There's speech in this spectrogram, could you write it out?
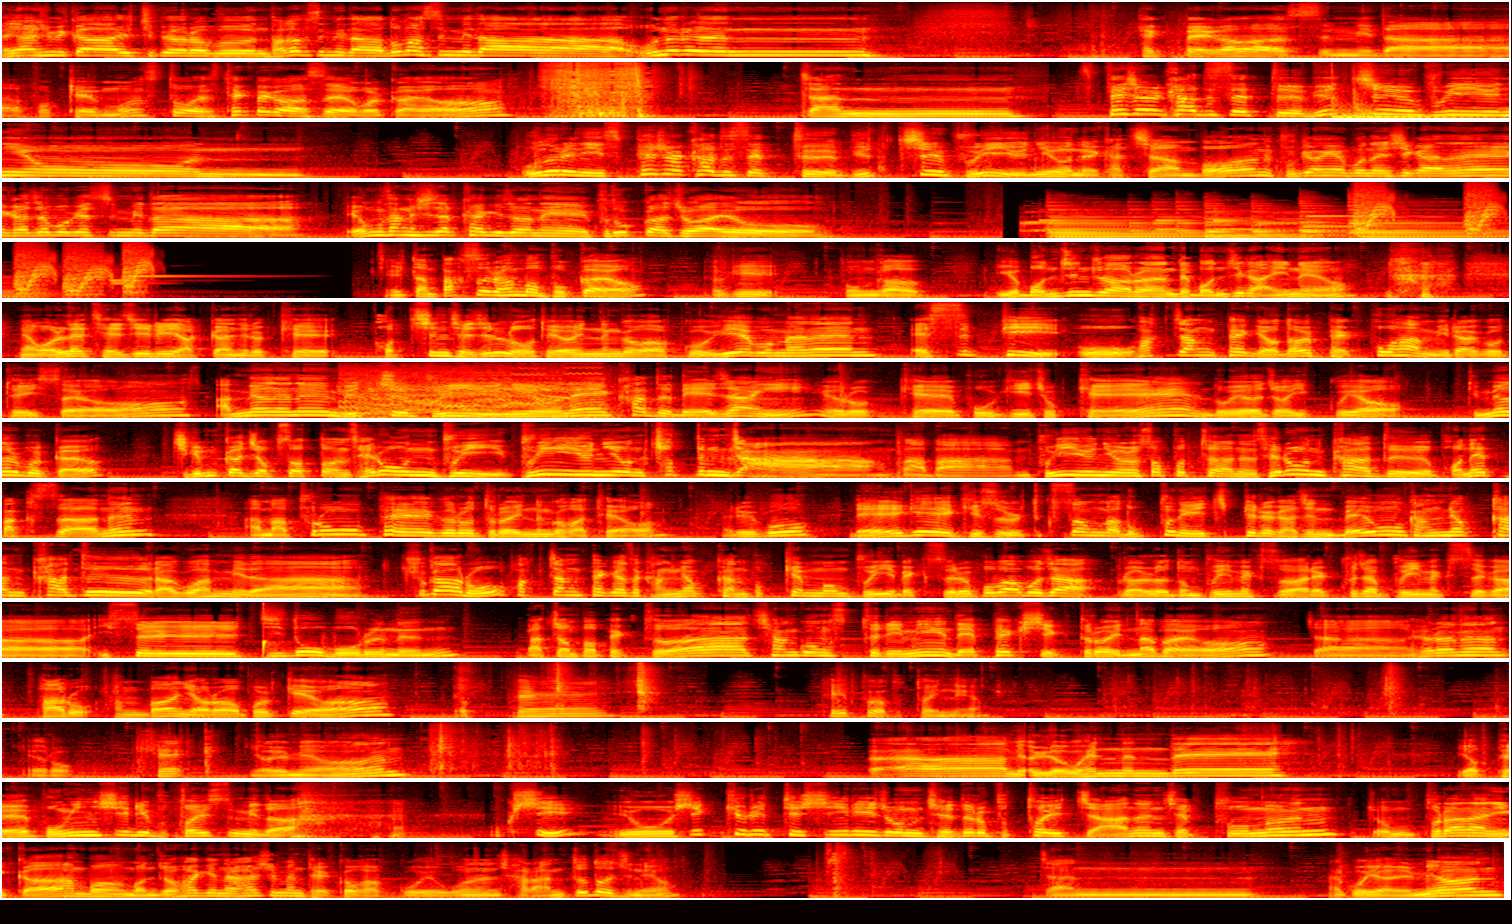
안녕하십니까 유튜브 여러분. 반갑습니다. 노마스입니다. 오늘은 택배가 왔습니다. 포켓몬 스토어에서 택배가 왔어요. 뭘까요? 짠. 스페셜 카드 세트 뮤츠 V 유니온. 오늘은 이 스페셜 카드 세트 뮤츠 V 유니온을 같이 한번 구경해보는 시간을 가져보겠습니다. 영상 시작하기 전에 구독과 좋아요 일단 박스를 한번 볼까요? 여기 뭔가 이거 먼지인 줄 알았는데 먼지가 아니네요. 그냥 원래 재질이 약간 이렇게 거친 재질로 되어 있는 것 같고 위에 보면은 SP5 확장팩 8팩 포함이라고 돼 있어요. 앞면에는 뮤츠 V 유니온의 카드 4장이 이렇게 보기 좋게 놓여져 있고요. 뒷면을 볼까요? 지금까지 없었던 새로운 V, V 유니온 첫 등장! 빠밤. V 유니온을 서포트하는 새로운 카드 버넷 박사는 아마 프로모팩으로 들어있는 것 같아요. 그리고 4개의 기술, 특성과 높은 HP를 가진 매우 강력한 카드라고 합니다. 추가로 확장팩에서 강력한 포켓몬 VMAX를 뽑아보자! 브랄로돈 VMAX와 레쿠자 VMAX가 있을지도 모르는 마점 퍼펙트와 창공 스트림이 4팩씩 들어있나봐요. 자, 그러면 바로 한번 열어볼게요. 옆에 테이프가 붙어있네요. 이렇게 열면 아 열려고 했는데 옆에 봉인 실이 붙어 있습니다. 혹시 요 시큐리티 실이 좀 제대로 붙어 있지 않은 제품은 좀 불안하니까 한번 먼저 확인을 하시면 될 것 같고 요거는 잘 안 뜯어지네요. 짠 하고 열면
